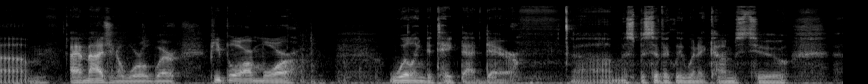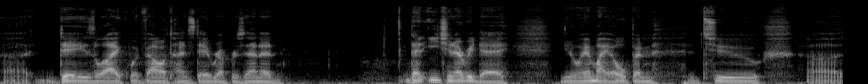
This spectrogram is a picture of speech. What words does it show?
um, i imagine a world where people are more willing to take that dare um, specifically when it comes to uh, days like what Valentine's Day represented. That each and every day, you know, am I open to uh,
